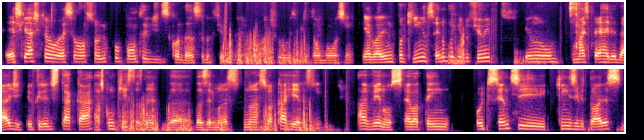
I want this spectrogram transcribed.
Esse que acho que eu, esse é o nosso único ponto de discordância do filme, né? Acho o Smith tão bom assim. E agora, indo um pouquinho, saindo um pouquinho do filme, indo mais pra realidade, eu queria destacar as conquistas, né, da, das irmãs na sua carreira, assim. A Venus, ela tem 815 vitórias,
